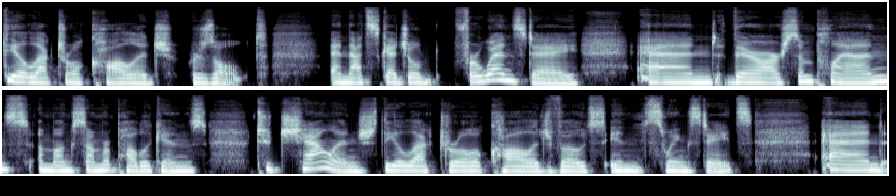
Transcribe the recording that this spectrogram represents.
the Electoral College result and that's scheduled for Wednesday. And there are some plans among some Republicans to challenge the electoral college votes in swing states. And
